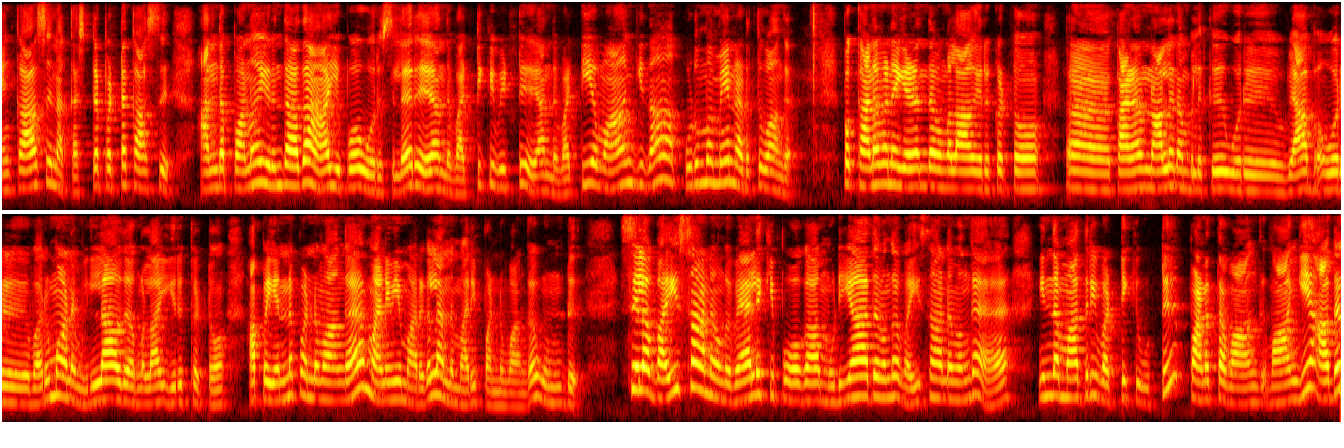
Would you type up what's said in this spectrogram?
என் காசு நான் கஷ்டப்பட்ட காசு. அந்த பணம் இருந்தால் தான் இப்போது ஒரு சிலர் அந்த வட்டிக்கு விட்டு அந்த வட்டியை வாங்கி தான் குடும்பமே நடத்துவாங்க. இப்போ கணவனை இழந்தவங்களாக இருக்கட்டும் கணவனால் நம்மளுக்கு ஒரு வியாப ஒரு வருமானம் இல்லாதவங்களாக இருக்கட்டும் அப்போ என்ன பண்ணுவாங்க? மனைவிமார்கள் அந்த மாதிரி பண்ணுவாங்க உண்டு. சில வயசானவங்க வேலைக்கு போக முடியாதவங்க வயசானவங்க இந்த மாதிரி வட்டிக்கு விட்டு பணத்தை வாங்கு வாங்கி அதை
